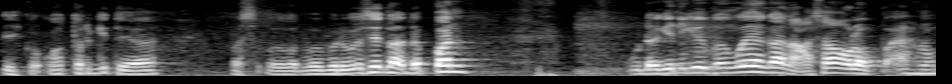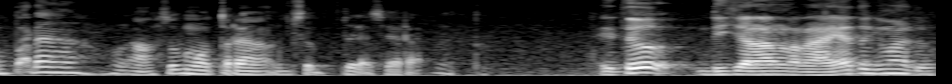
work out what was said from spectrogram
ih kok kotor gitu ya pas beberapa sih lah depan udah gini gitu gue yang kan asal lompat ah lompat dah. Langsung motornya bisa tidak serak gitu. itu di jalan raya tuh gimana tuh?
